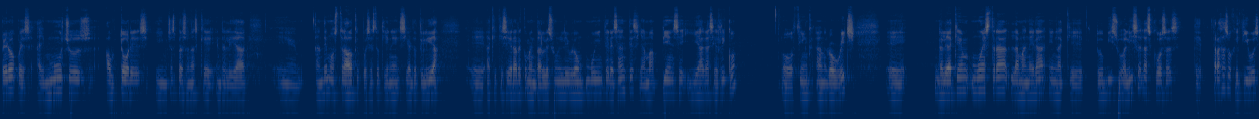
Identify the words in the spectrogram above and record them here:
pero pues hay muchos autores y muchas personas que en realidad eh, han demostrado que pues esto tiene cierta utilidad. Eh, aquí quisiera recomendarles un libro muy interesante, se llama Piense y hágase rico o Think and Grow Rich. Eh, en realidad que muestra la manera en la que tú visualizas las cosas, te trazas objetivos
